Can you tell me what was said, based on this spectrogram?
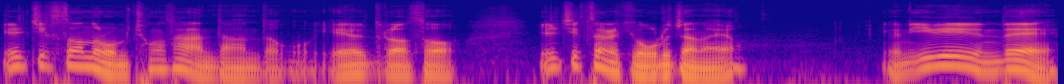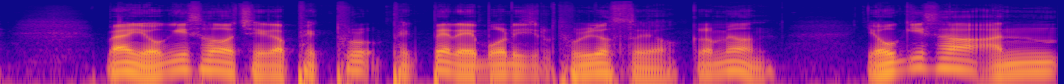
일직선으로 오면 청산 안 당한다고. 예를 들어서 일직선을 이렇게 오르잖아요. 이건 1일인데 만약 여기서 제가 100% 100배 레버리지로 돌렸어요. 그러면 여기서 안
